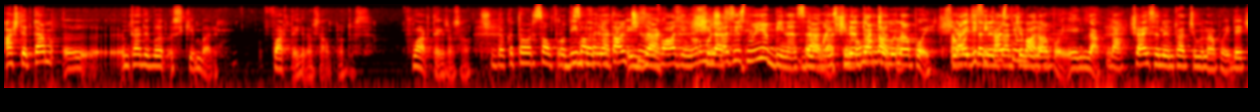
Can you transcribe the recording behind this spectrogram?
Așteptam, uh, într-adevăr, schimbări. Foarte greu s-au produs. Foarte greu s-au. Și de câte ori s-au produs, Din a venit păcate, altcineva exact. din urmă Și și, la a schi- zis nu e bine să da, le mai da, și ne schimbăm întoarcem odată. înapoi. Și A hai să ne modificat întoarcem schimbarea. înapoi. Exact. Da. Și hai să ne întoarcem înapoi. Deci,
